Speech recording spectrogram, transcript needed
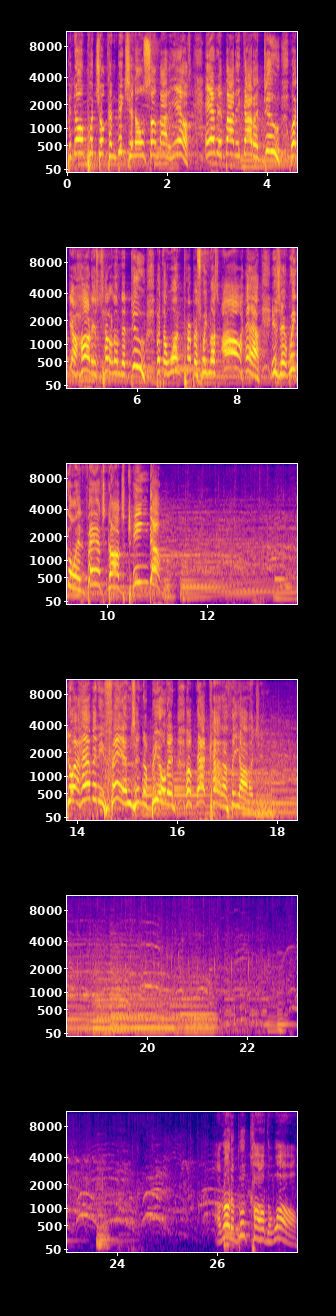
But don't put your conviction on somebody else. Everybody got to do what their heart is telling them to do. But the one purpose we must all have is that we're going to advance God's kingdom. Do I have any fans in the building of that kind of theology? I wrote a book called The Wall.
